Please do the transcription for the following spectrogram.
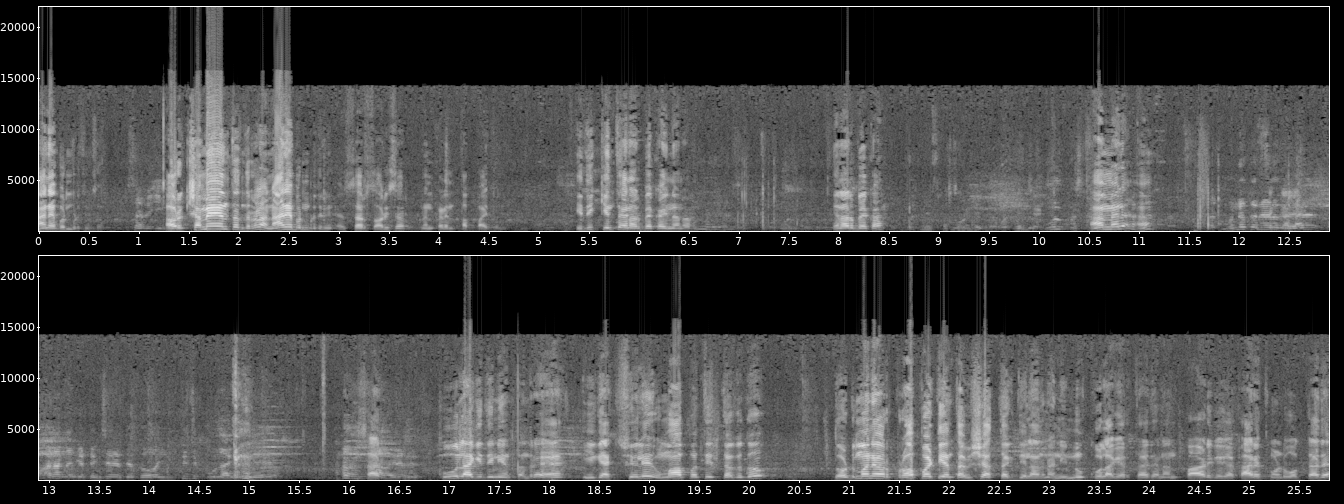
ನಾನೇ ಬಂದ್ಬಿಡ್ತೀನಿ ಸರ್. ಅವ್ರ ಕ್ಷಮೆ ಅಂತಂದ್ರಲ್ಲ ನಾನೇ ಬಂದ್ಬಿಡ್ತೀನಿ. ಸರ್ ಸಾರಿ. ಸರ್ ನನ್ನ ಕಡೆಯಿಂದ ತಪ್ಪಾಯ್ತು ಇದಕ್ಕಿಂತ ಏನಾರು ಬೇಕಾ ಇನ್ನೇನಾರು ಏನಾರು ಬೇಕಾ? ಆಮೇಲೆ ಸರ್ ಕೂಲ್ ಆಗಿದ್ದೀನಿ ಅಂತಂದ್ರೆ ಈಗ ಆಕ್ಚುಲಿ ಉಮಾಪತಿ ತೆಗೆದು ದೊಡ್ಡ ಮನೆಯವ್ರ ಪ್ರಾಪರ್ಟಿ ಅಂತ ವಿಷಯ ತೆಗ್ದಿಲ್ಲ ಅಂದ್ರೆ ನಾನು ಇನ್ನೂ ಕೂಲಾಗಿ ಆಗಿರ್ತಾ ಇದೆ ನನ್ನ ಪಾಡಿಗೆ ಈಗ ಕಾರ್ ಎತ್ಕೊಂಡು ಹೋಗ್ತಾ ಇದೆ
